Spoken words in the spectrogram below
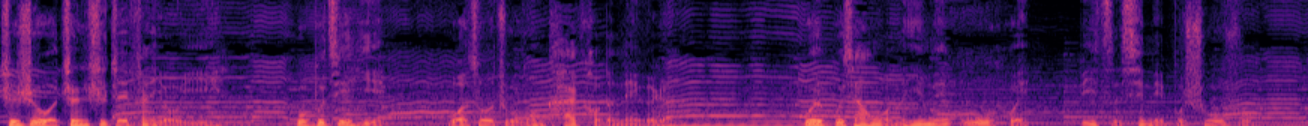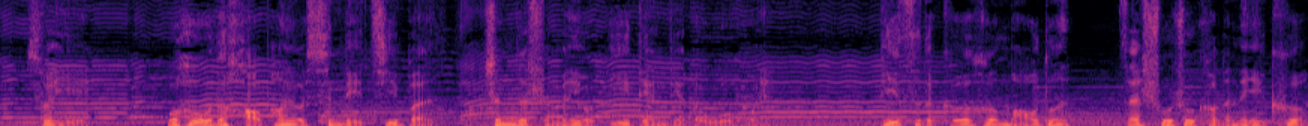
只是我珍视这份友谊，我不介意我做主动开口的那个人，我也不想我们因为误会彼此心里不舒服，所以我和我的好朋友心里基本真的是没有一点点的误会，彼此的隔阂矛盾在说出口的那一刻，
